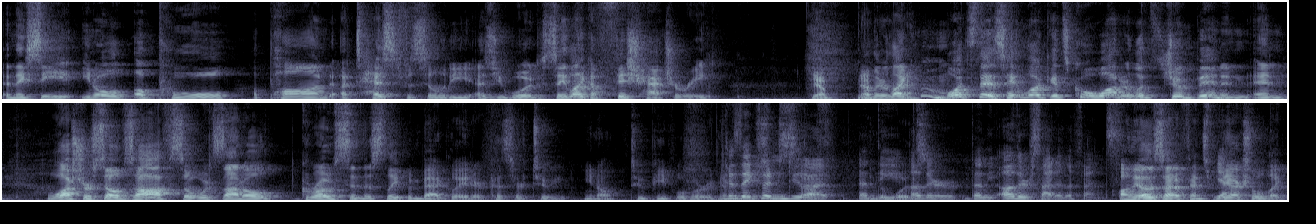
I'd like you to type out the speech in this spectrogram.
and they see you know a pool, a pond, a test facility, as you would say, like a fish hatchery. Yep. And they're like, hmm, what's this? Hey, look, it's cool water. Let's jump in and, and wash ourselves off so it's not all gross in the sleeping bag later because they're two, you know, two people who are going to because they couldn't do that at in the, other than the other side of the fence. On the other side of the fence where the actual like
